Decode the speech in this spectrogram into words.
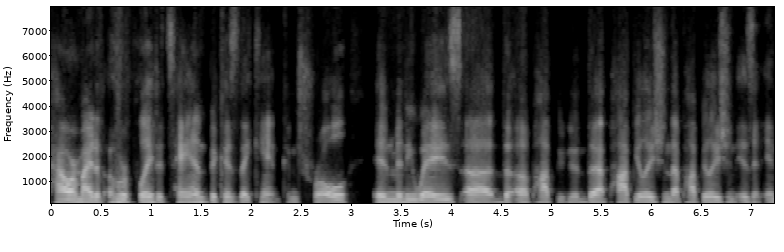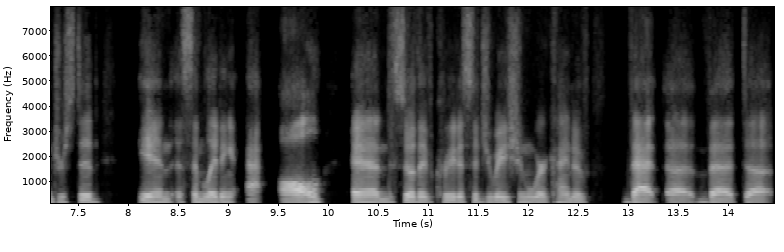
power might have overplayed its hand because they can't control in many ways uh, the uh, pop- that population that population isn't interested in assimilating at all and so they've created a situation where kind of that uh, that uh,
